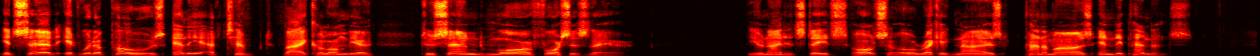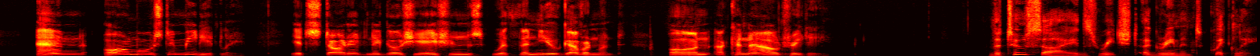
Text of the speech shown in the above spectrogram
It said it would oppose any attempt by Colombia to send more forces there. The United States also recognized Panama's independence. And almost immediately, it started negotiations with the new government on a canal treaty. The two sides reached agreement quickly.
